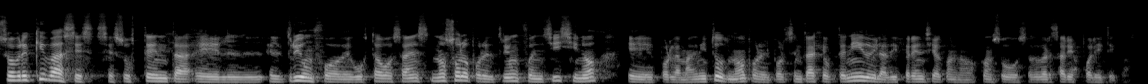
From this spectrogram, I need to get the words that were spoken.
¿Sobre qué bases se sustenta el, triunfo de Gustavo Sáenz, no solo por el triunfo en sí, sino eh, por la magnitud, ¿no? por el porcentaje obtenido y la diferencia con, con sus adversarios políticos?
